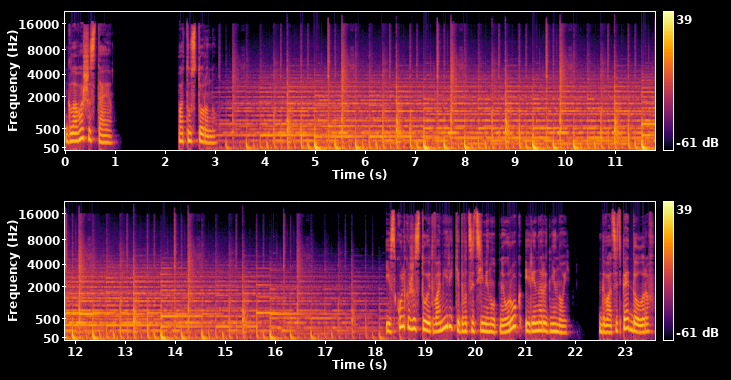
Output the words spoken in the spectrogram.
Глава шестая. По ту сторону. И сколько же стоит в Америке 20-минутный урок Ирины Родниной? 25 долларов.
